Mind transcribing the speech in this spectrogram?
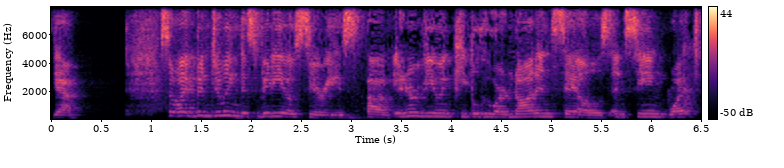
Yeah. So I've been doing this video series of interviewing people who are not in sales and seeing what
